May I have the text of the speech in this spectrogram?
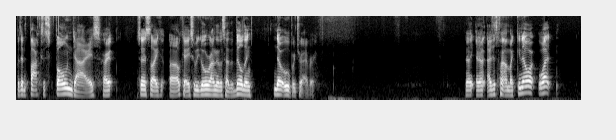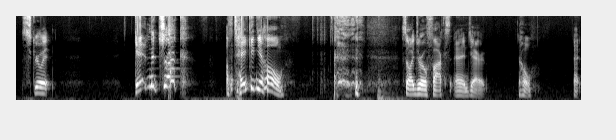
but then Fox's phone dies, right? So it's like, uh, okay, so we go around the other side of the building, no Uber driver. And I, just point, I'm like, you know what? What? Screw it. Get in the truck. I'm taking you home. so I drove Fox and Jared home at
